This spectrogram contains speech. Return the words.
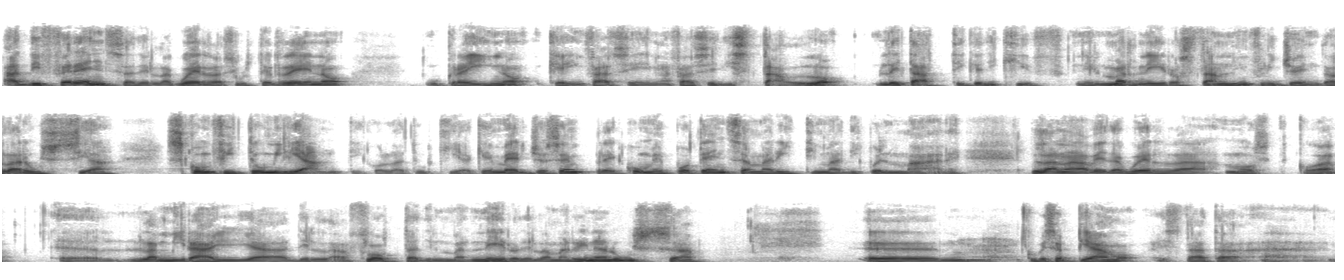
A differenza della guerra sul terreno ucraino, che è in, fase, in una fase di stallo, le tattiche di Kiev nel Mar Nero stanno infliggendo alla Russia sconfitte umilianti con la Turchia, che emerge sempre come potenza marittima di quel mare. La nave da guerra Mosca, eh, l'ammiraglia della flotta del Mar Nero della Marina russa, eh, come sappiamo è stata eh,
